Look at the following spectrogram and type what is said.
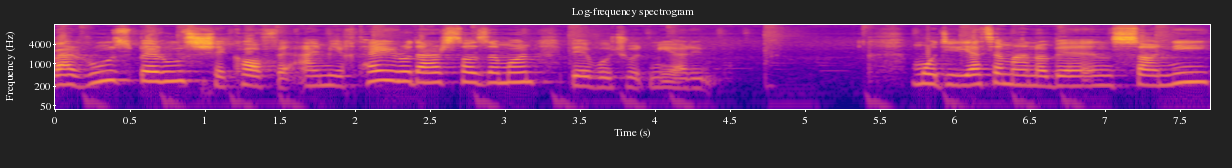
و روز به روز شکاف عمیقتری رو در سازمان به وجود میاریم. مدیریت منابع انسانی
